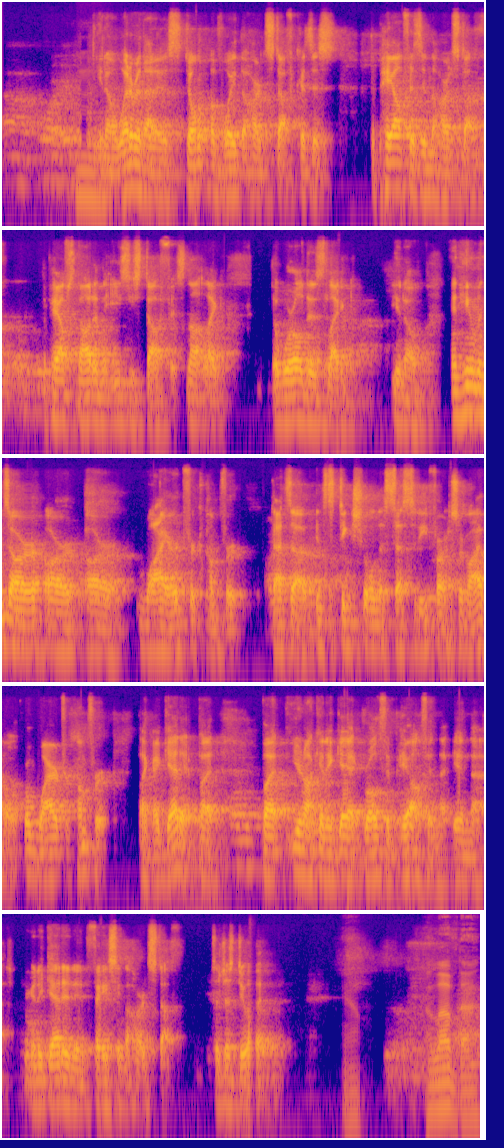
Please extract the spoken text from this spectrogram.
Hmm. You know, whatever that is, don't avoid the hard stuff because it's the payoff is in the hard stuff. The payoff's not in the easy stuff. It's not like the world is like, you know, and humans are are are wired for comfort. That's a instinctual necessity for our survival. We're wired for comfort. Like I get it, but but you're not going to get growth and payoff in that in that. You're going to get it in facing the hard stuff. So just do it. Yeah, I love that.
